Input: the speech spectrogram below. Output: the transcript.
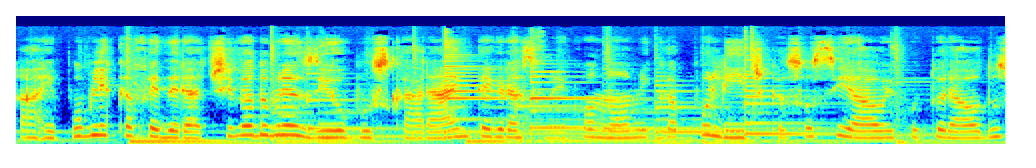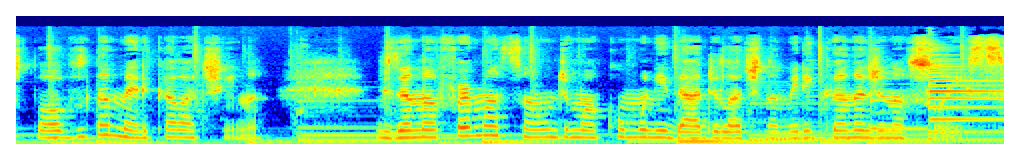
a República Federativa do Brasil buscará a integração econômica, política, social e cultural dos povos da América Latina, visando a formação de uma comunidade latino-americana de nações.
